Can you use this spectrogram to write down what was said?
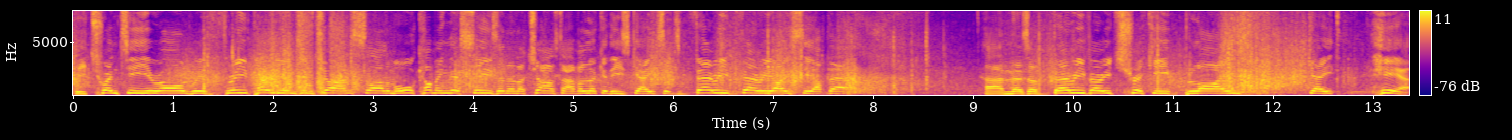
The 20-year-old with three podiums in giant slalom all coming this season and a chance to have a look at these gates. It's very, very icy up there. And there's a very, very tricky blind gate here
